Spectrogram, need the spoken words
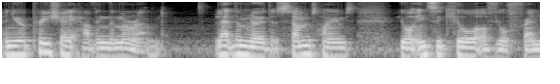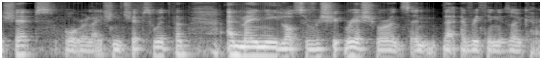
and you appreciate having them around. Let them know that sometimes you're insecure of your friendships or relationships with them and may need lots of reassurance and that everything is okay.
